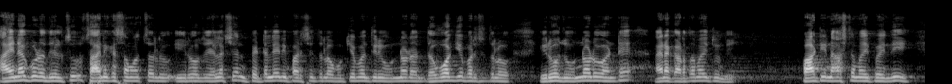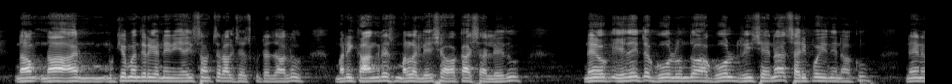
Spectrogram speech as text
ఆయనకు కూడా తెలుసు స్థానిక సంస్థలు ఈరోజు ఎలక్షన్ పెట్టలేని పరిస్థితిలో ముఖ్యమంత్రి ఉన్నాడు దౌర్భాగ్య పరిస్థితిలో ఈరోజు ఉన్నాడు అంటే ఆయనకు అర్థమవుతుంది. పార్టీ నాశనం అయిపోయింది. నా నా ఆయన ముఖ్యమంత్రిగా నేను ఐదు సంవత్సరాలు చేసుకుంటే చాలు. మరి కాంగ్రెస్ మళ్ళీ లేచే అవకాశాలు లేదు. నేను ఏదైతే గోల్ ఉందో ఆ గోల్ రీచ్ అయినా సరిపోయింది నాకు. నేను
